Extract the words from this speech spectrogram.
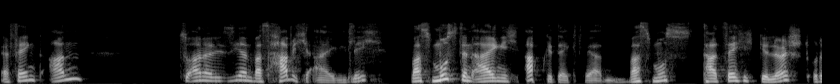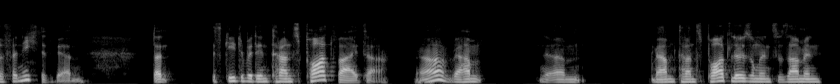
Er fängt an zu analysieren, was habe ich eigentlich was muss denn eigentlich abgedeckt werden? Was muss tatsächlich gelöscht oder vernichtet werden? Dann, es geht über den Transport weiter. Ja, wir haben, ähm, wir haben Transportlösungen zusammen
